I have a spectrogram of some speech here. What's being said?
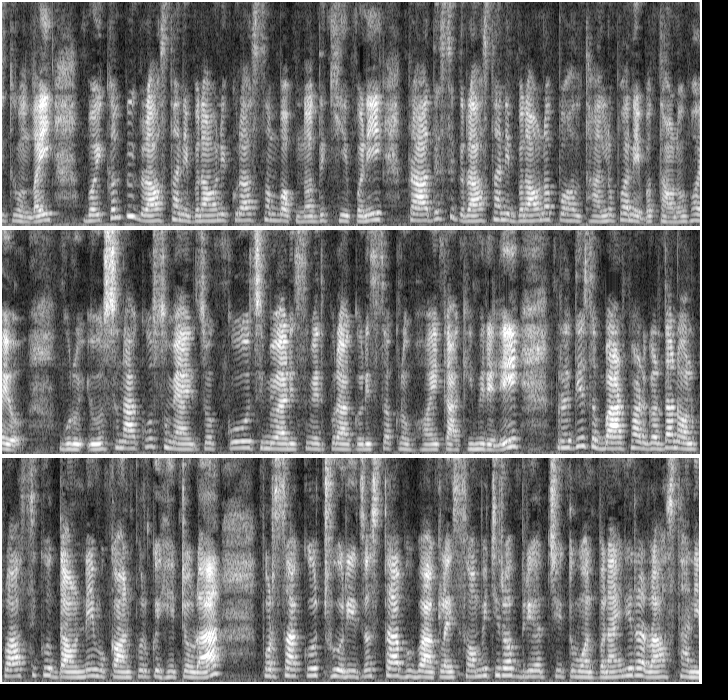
चितवनलाई वैकल्पिक राजधानी बनाउने कुरा सम्भव नदेखिए पनि प्रादेशिक राजधानी बनाउन पहल थाल्नुपर्ने बताउनुभयो। गुरु योजनाको समायोजकको जिम्मेवारी समेत पूरा गरिसक्नु भएका घिमिरेले प्रदेश बाँडफाँड गर्दा नवलप्रासीको दाउन्ने मुकानपुरको हेटौडा पर्साको ठोरी जस्ता भूभागलाई समेटेर वृहत चितवन बनाइने र राजधानी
